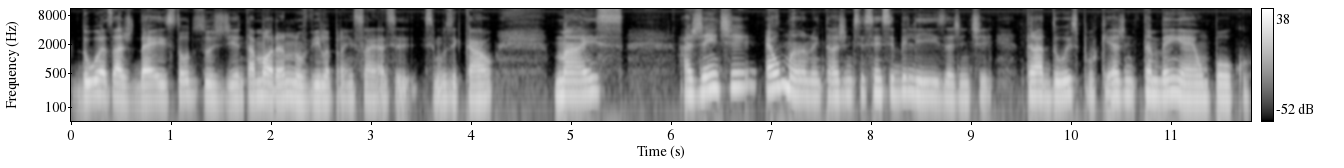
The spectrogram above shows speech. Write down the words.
duas às dez, todos os dias. Está morando no Vila para ensaiar esse, esse musical. Mas a gente é humano, então a gente se sensibiliza, a gente traduz porque a gente também é um pouco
